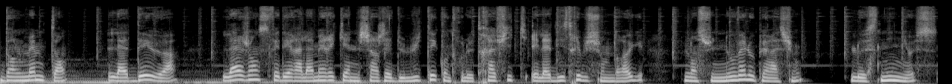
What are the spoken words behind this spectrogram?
Dans le même temps, la DEA, l'agence fédérale américaine chargée de lutter contre le trafic et la distribution de drogue, lance une nouvelle opération, le Niños,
